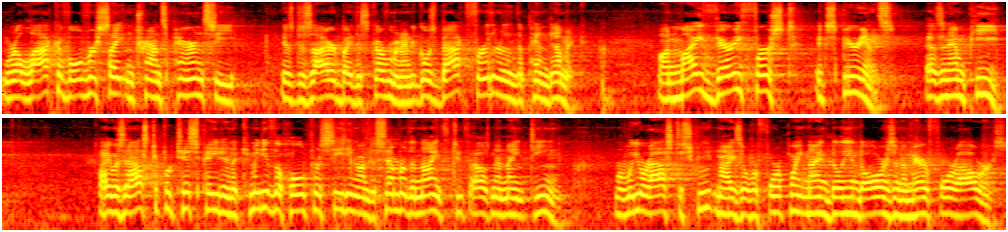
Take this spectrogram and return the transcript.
where a lack of oversight and transparency is desired by this government, and it goes back further than the pandemic. On my very first experience as an MP, I was asked to participate in a committee of the whole proceeding on December the 9th, 2019, where we were asked to scrutinize over $4.9 billion in a mere four hours.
